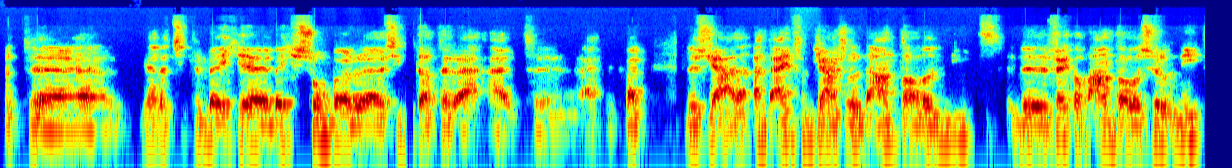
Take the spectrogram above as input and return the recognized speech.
Dat, eh, ja, dat ziet een beetje, een beetje somber eh, ziet dat eruit uh, eigenlijk. Maar, dus ja, aan het eind van het jaar zullen de aantallen niet, de verkoopaantallen zullen, niet,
